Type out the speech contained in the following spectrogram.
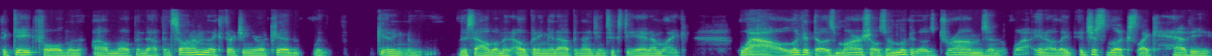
the gatefold when the album opened up. And so when I'm like a 13 year old kid with getting this album and opening it up in 1968, I'm like, wow, look at those Marshalls and look at those drums. And, you know, they, it just looks like heavy.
